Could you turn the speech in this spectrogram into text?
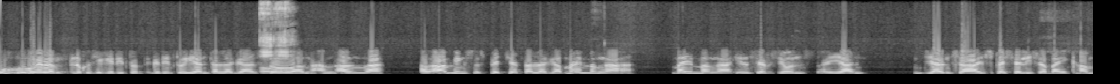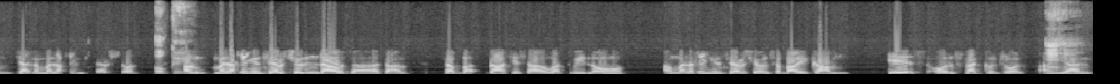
Oo, well, ang- ano kasi ganito, ganito yan talaga. So, Oo. ang, ang, ang, ah, ang aming suspetsya talaga, may mga, may mga insertions. Ayan. Diyan sa, especially sa BICAM. Diyan ang malaking insertion. Okay. Ang malaking insertion daw, sa, sa, sa, base sa what we know, ang malaking insertion sa BICAM is on flood control. Ayan.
